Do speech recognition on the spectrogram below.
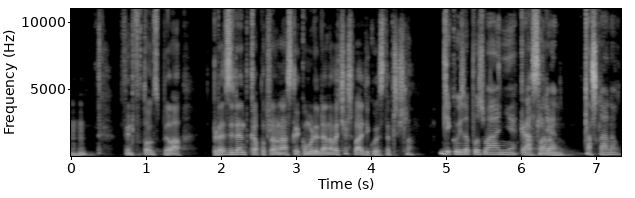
Mm-hmm. V Infotalks byla prezidentka potravinářské komory Dana Večeřová. Děkuji, že jste přišla. Děkuji za pozvání krásný den. Naschledanou.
